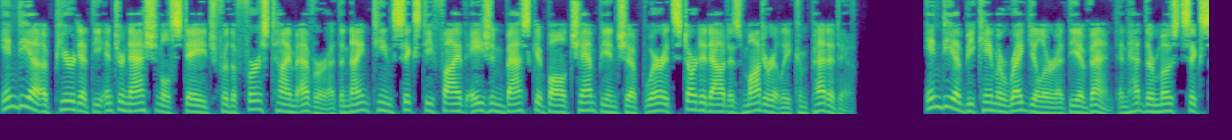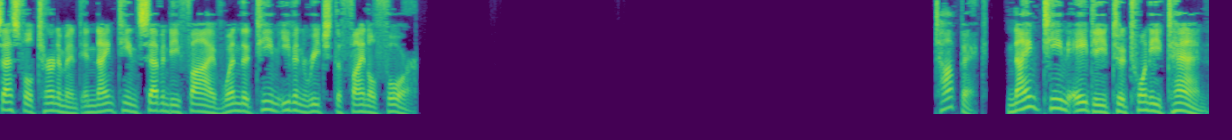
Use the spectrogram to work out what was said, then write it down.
India appeared at the international stage for the first time ever at the 1965 Asian Basketball Championship where it started out as moderately competitive. India became a regular at the event and had their most successful tournament in 1975 when the team even reached the Final Four. Topic 1980 to 2010.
